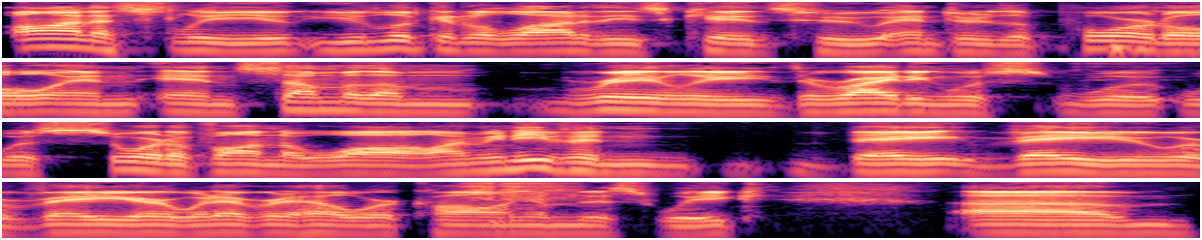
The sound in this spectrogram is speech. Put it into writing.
honestly, you, you look at a lot of these kids who enter the portal, and and some of them really the writing was was, was sort of on the wall. I mean, even Vay or Vay or whatever the hell we're calling him this week. Um,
